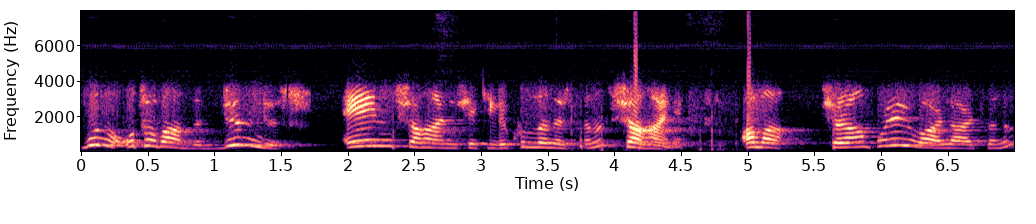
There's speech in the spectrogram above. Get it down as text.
Bunu otobanda dümdüz en şahane şekilde kullanırsanız şahane. Ama şarampole yuvarlarsanız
